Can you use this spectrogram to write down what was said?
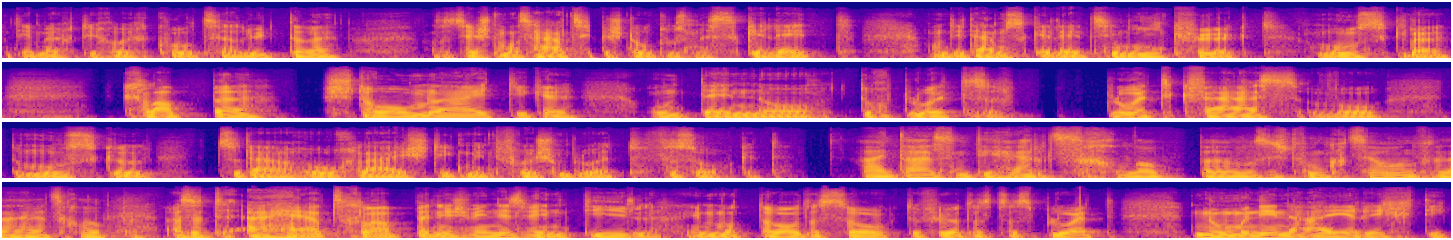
und die möchte ich euch kurz erläutern. Also zuerst einmal, das Herz besteht aus einem Skelett und in diesem Skelett sind eingefügt Muskeln, Klappen, Stromleitungen und dann noch durch Blut, also Blutgefäß, wo der Muskel zu dieser Hochleistung mit frischem Blut versorgt. Ein Teil sind die Herzklappen. Was ist die Funktion von einer Herzklappe? Also eine Herzklappe ist wie ein Ventil im Motor. Das sorgt dafür, dass das Blut nur in eine Richtung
